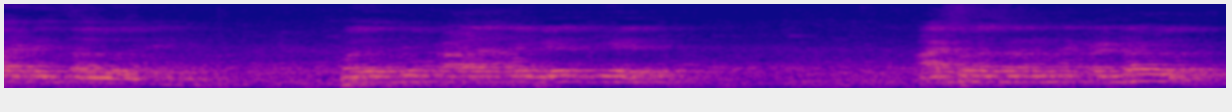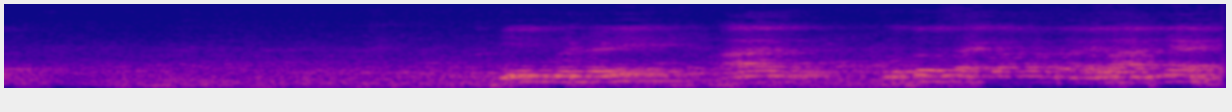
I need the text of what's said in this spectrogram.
पार्टीत चालू होते. परंतु काळाचे वेध घेत आश्वासनांना कंटाळून ही मंडळी आज उद्धव साहेबांवर झालेला अन्याय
